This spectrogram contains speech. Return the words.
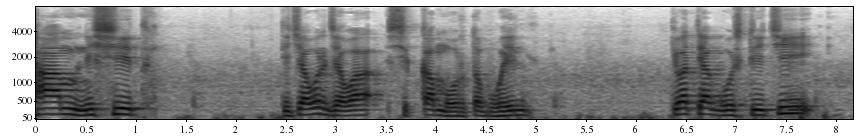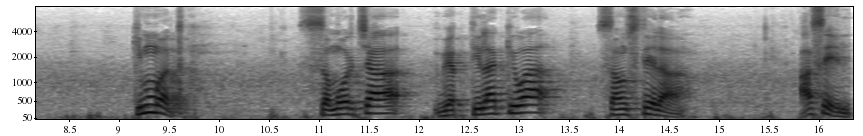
ठाम निश्चित तिच्यावर जेव्हा शिक्कामोर्तब होईल किंवा त्या गोष्टीची किंमत समोरच्या व्यक्तीला किंवा संस्थेला असेल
